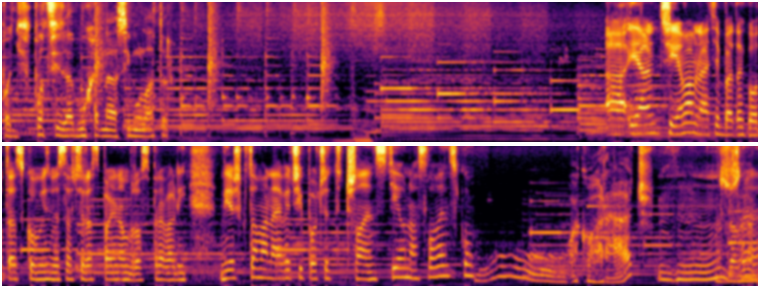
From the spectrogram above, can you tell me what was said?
poď, poď si zabúchať na simulátor. A Jan, či ja mám na teba takú otázku, my sme sa včera s Palinom rozprávali. Vieš, kto má najväčší počet členstiev na Slovensku? Uú, ako hráč? Mm, Zuzana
